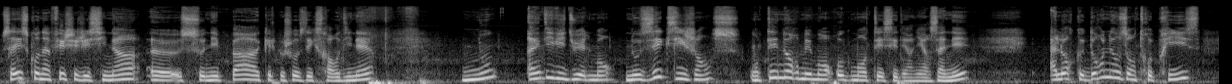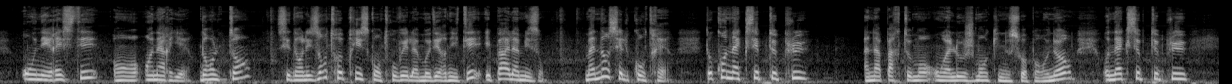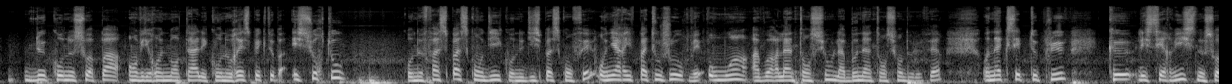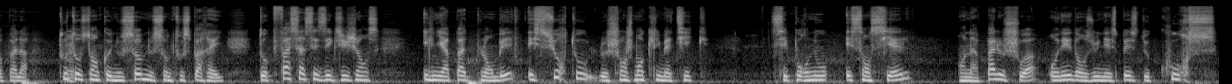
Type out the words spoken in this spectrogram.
vous savez, ce qu'on a fait chez Gessina, euh, ce n'est pas quelque chose d'extraordinaire. Nous, individuellement, nos exigences ont énormément augmenté ces dernières années, alors que dans nos entreprises, on est resté en, en arrière. Dans le temps, c'est dans les entreprises qu'on trouvait la modernité et pas à la maison. Maintenant, c'est le contraire. Donc, on n'accepte plus un appartement ou un logement qui ne soit pas aux normes. On n'accepte plus qu'on ne soit pas environnemental et qu'on ne respecte pas. Et surtout, qu'on ne fasse pas ce qu'on dit, qu'on ne dise pas ce qu'on fait. On n'y arrive pas toujours, mais au moins avoir l'intention, la bonne intention de le faire. On n'accepte plus que les services ne soient pas là. Tout autant que nous sommes, nous sommes tous pareils. Donc face à ces exigences, il n'y a pas de plan B. Et surtout, le changement climatique, c'est pour nous essentiel. On n'a pas le choix. On est dans une espèce de course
